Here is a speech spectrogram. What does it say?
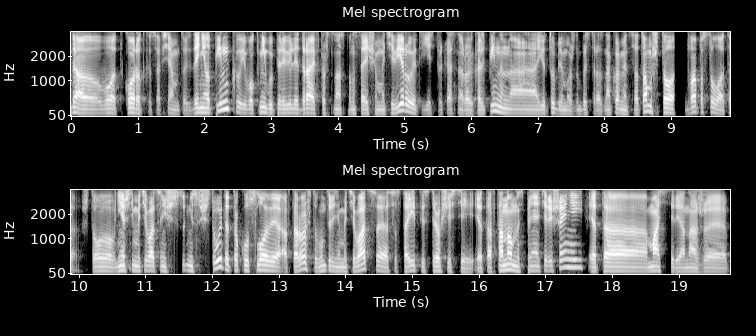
Да, вот, коротко совсем. То есть Дэниел Пинк, его книгу перевели «Драйв», то, что нас по-настоящему мотивирует. Есть прекрасный ролик Альпины на Ютубе, можно быстро ознакомиться о том, что два постулата, что внешней мотивации не существу- не существует, это только условие, а второе, что внутренняя мотивация состоит из трех частей. Это автономность принятия решений, это мастере, она же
